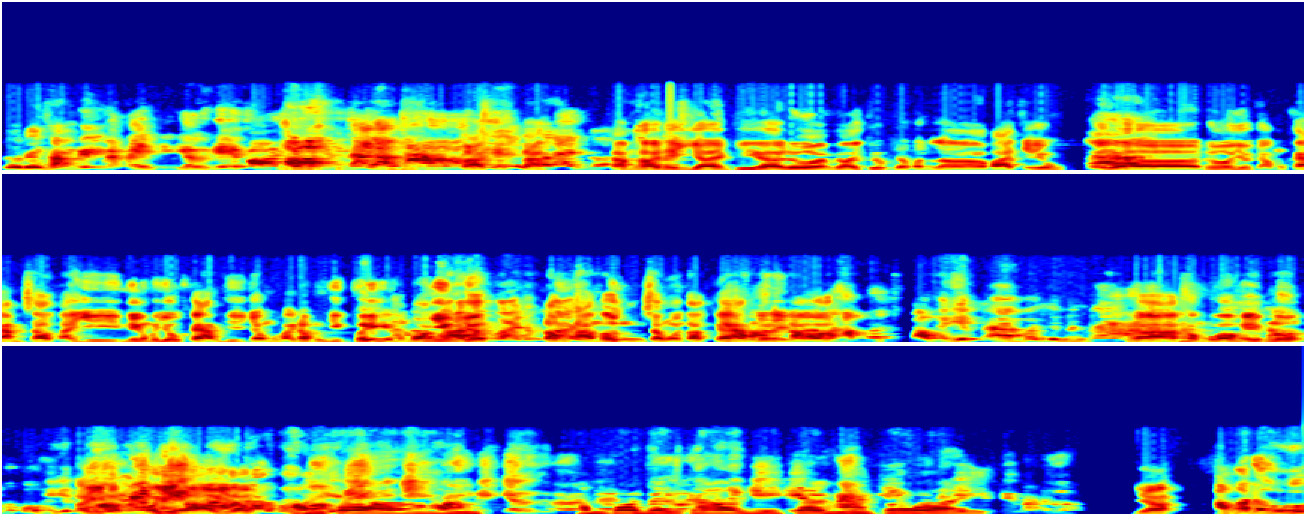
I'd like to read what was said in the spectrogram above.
Đưa đi không? Đi mà tiền chỉ giữ đi có Thôi, gì trời ơi, tao- Ta- ta- tạm thời thì giờ em chỉ ờ, đưa em gửi trước cho mình là 3 triệu để ờ, đưa vô chổng khám sao? Tại vì nếu mà vô khám thì chổng phải đóng viện phí không có Đúng nhiêu chứ. đóng tạm ứng xong rồi người ta khám rồi này nọ. Không có bảo hiểm à bởi vì mình à không có bảo hiểm luôn. Tại vì không có giấy tờ gì đâu. Không có không không có giấy tờ gì trơn á chú ơi. dạ không có được.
